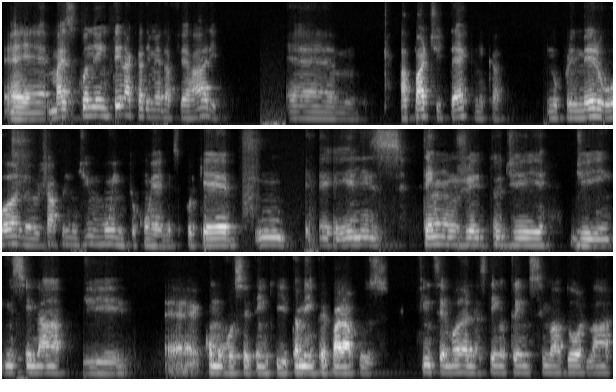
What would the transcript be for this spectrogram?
É, mas quando eu entrei na academia da Ferrari, é, a parte técnica no primeiro ano eu já aprendi muito com eles, porque hum, eles têm um jeito de, de ensinar, de é, como você tem que também preparar para os fins de semana, tem o treino simulador lá,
